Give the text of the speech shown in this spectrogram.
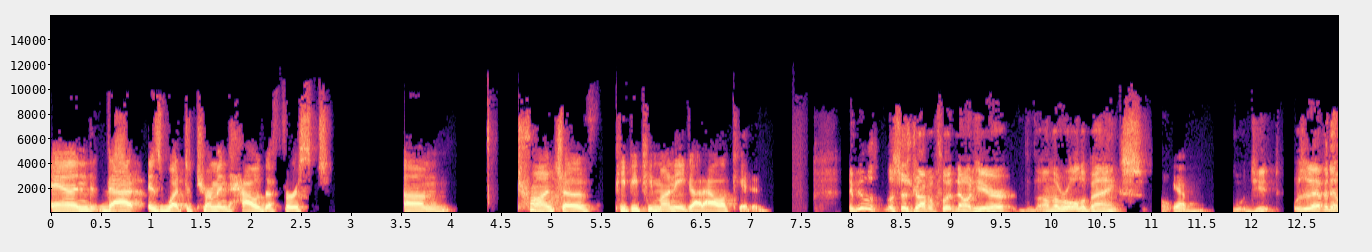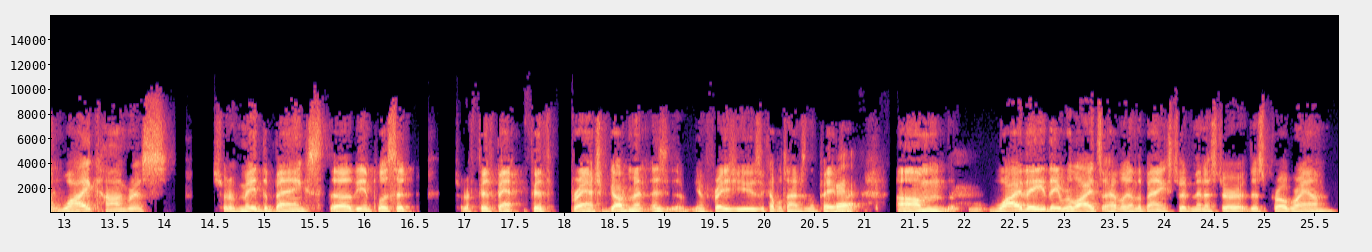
And that is what determined how the first um, tranche of PPP money got allocated. Maybe let's just drop a footnote here on the role of banks. Yeah. You, was it evident why Congress sort of made the banks the the implicit sort of fifth ban- fifth branch of government, as you know, phrase you use a couple times in the paper? Yeah. Um, why they they relied so heavily on the banks to administer this program?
